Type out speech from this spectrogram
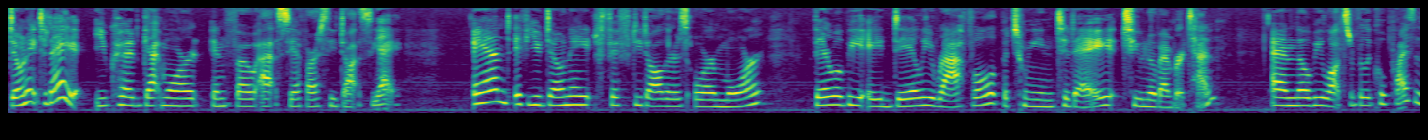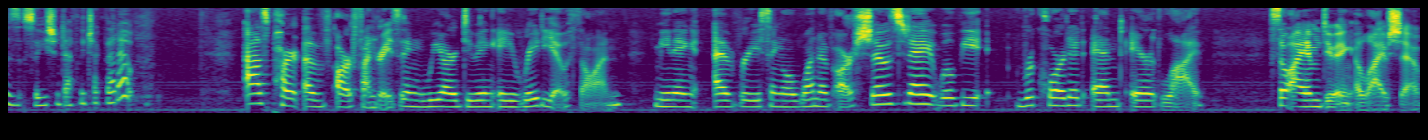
donate today. You could get more info at cfrc.ca. And if you donate $50 or more, there will be a daily raffle between today to November 10th, and there'll be lots of really cool prizes, so you should definitely check that out as part of our fundraising, we are doing a radiothon, meaning every single one of our shows today will be recorded and aired live. So I am doing a live show,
